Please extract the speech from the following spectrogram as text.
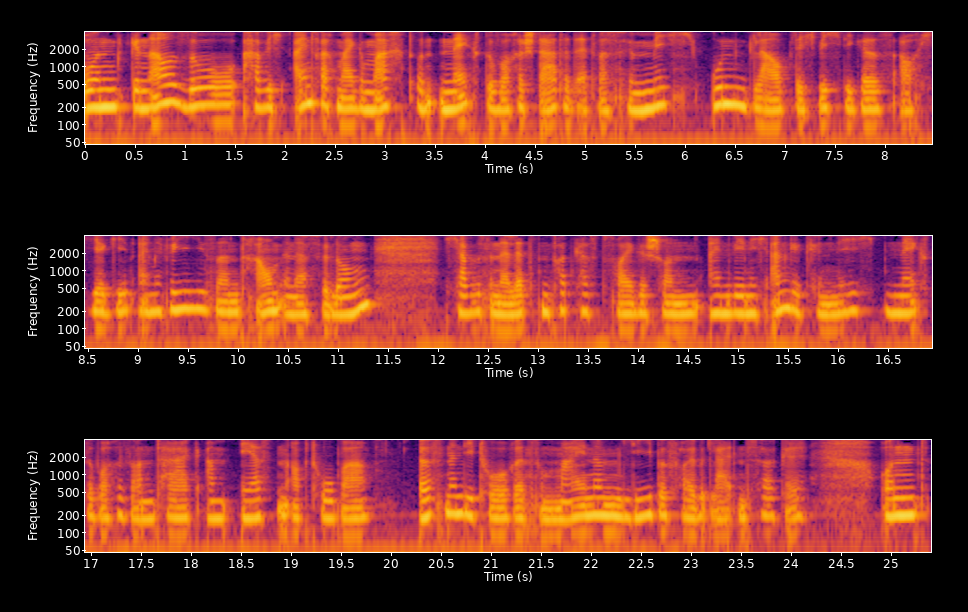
Und genau so habe ich einfach mal gemacht und nächste Woche startet etwas für mich unglaublich Wichtiges. Auch hier geht ein riesen Traum in Erfüllung. Ich habe es in der letzten Podcast-Folge schon ein wenig angekündigt. Nächste Woche Sonntag am 1. Oktober öffnen die Tore zu meinem liebevoll begleiten Circle. Und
